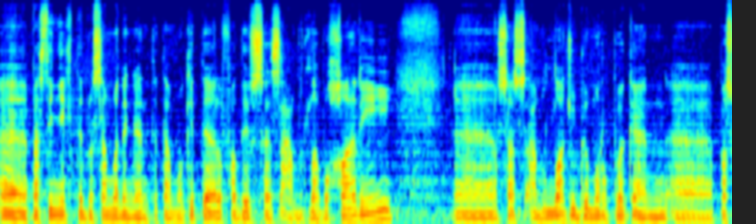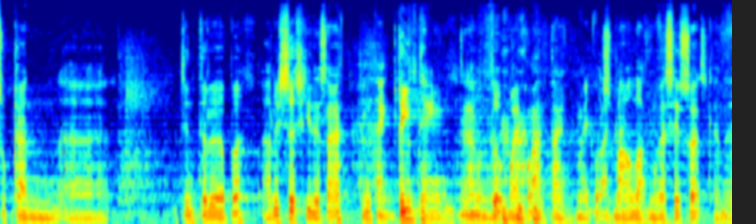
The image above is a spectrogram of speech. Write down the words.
Uh, pastinya kita bersama dengan tetamu kita Al-Fadhil Ustaz Abdullah Bukhari. Uh, Ustaz Abdullah juga merupakan uh, pasukan uh, tentera apa? Uh, research kita sah. Think tank. Think tank uh, untuk My Quran Time. My Quran Time. Subhanallah terima kasih Ustaz kerana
